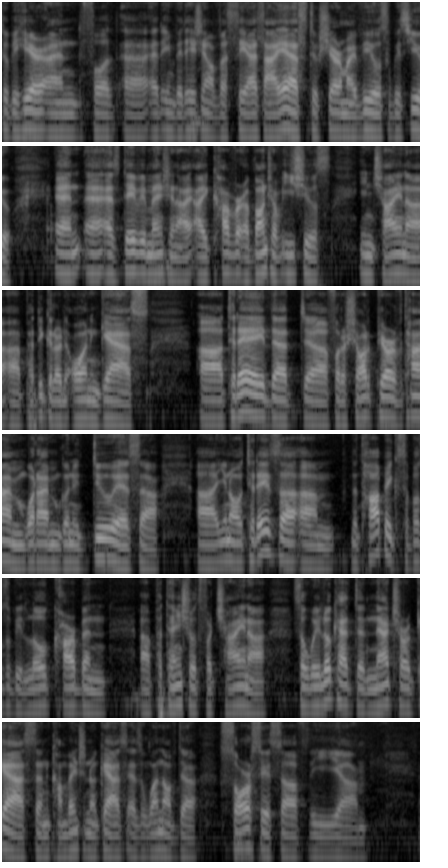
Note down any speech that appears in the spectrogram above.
to be here and for uh, at the invitation of CSIS to share my views with you. And uh, as David mentioned, I, I, cover a bunch of issues in China, uh, particularly oil and gas. Today, that for a short period of time, what I'm going to do is, you know, today's um, the topic is supposed to be low carbon. Uh, potentials for China. So we look at the natural gas and conventional gas as one of the sources of the um,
